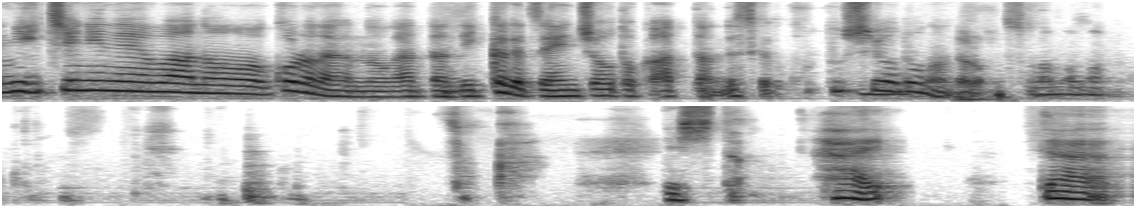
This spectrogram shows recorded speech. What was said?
に1、2年はあのコロナのがあったんで1ヶ月延長とかあったんですけど今年はどうなんだろう？そのままなのかな？そっか。でした。はい。じゃあ、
